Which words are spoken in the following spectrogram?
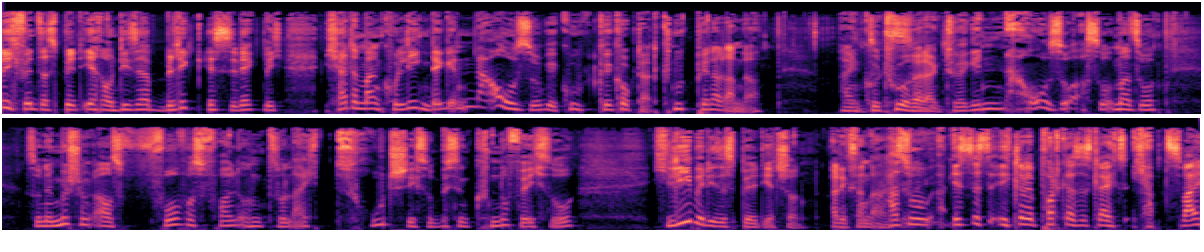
Ich finde das Bild irre und dieser Blick ist wirklich. Ich hatte mal einen Kollegen, der genauso geguckt, geguckt hat, Knut Peneranda, ein Kulturredakteur, genauso, auch so immer so so eine Mischung aus vorwurfsvoll und so leicht trutschig, so ein bisschen knuffig so. Ich liebe dieses Bild jetzt schon, Alexander. Hast du, ist es, ich glaube, der Podcast ist gleich, ich habe zwei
